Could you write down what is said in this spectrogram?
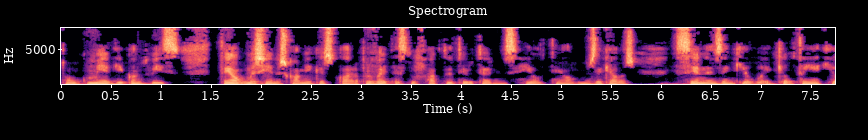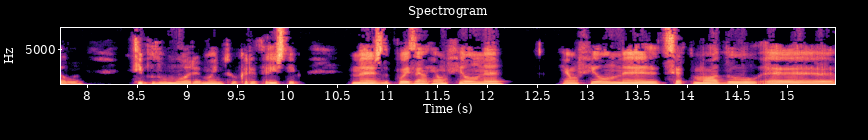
tão comédia quanto isso. Tem algumas cenas cómicas, claro, aproveita-se do facto de ter o Terence Hill, tem algumas daquelas cenas em que ele, que ele tem aquele tipo de humor muito característico, mas depois é, é um filme é um filme, de certo modo, eh,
